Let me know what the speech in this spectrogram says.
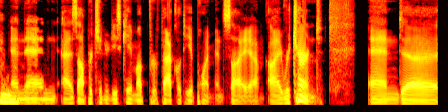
Mm. And then as opportunities came up for faculty appointments, I uh, I returned. And uh,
